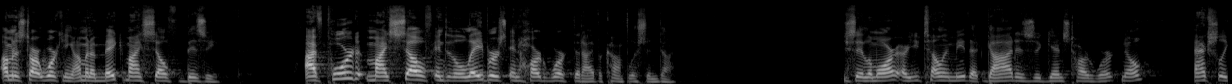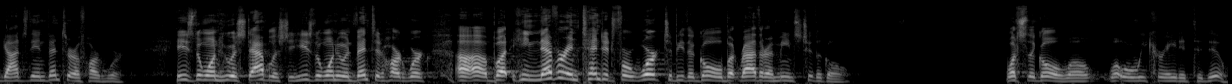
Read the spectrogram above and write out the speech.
I'm going to start working. I'm going to make myself busy. I've poured myself into the labors and hard work that I've accomplished and done. You say, Lamar, are you telling me that God is against hard work? No. Actually, God's the inventor of hard work. He's the one who established it. He's the one who invented hard work. Uh, uh, but he never intended for work to be the goal, but rather a means to the goal. What's the goal? Well, what were we created to do?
